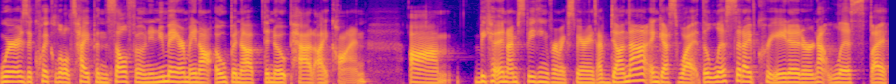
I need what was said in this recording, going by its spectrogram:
Whereas a quick little type in the cell phone, and you may or may not open up the notepad icon. Um, because, and I'm speaking from experience, I've done that. And guess what? The lists that I've created, or not lists, but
